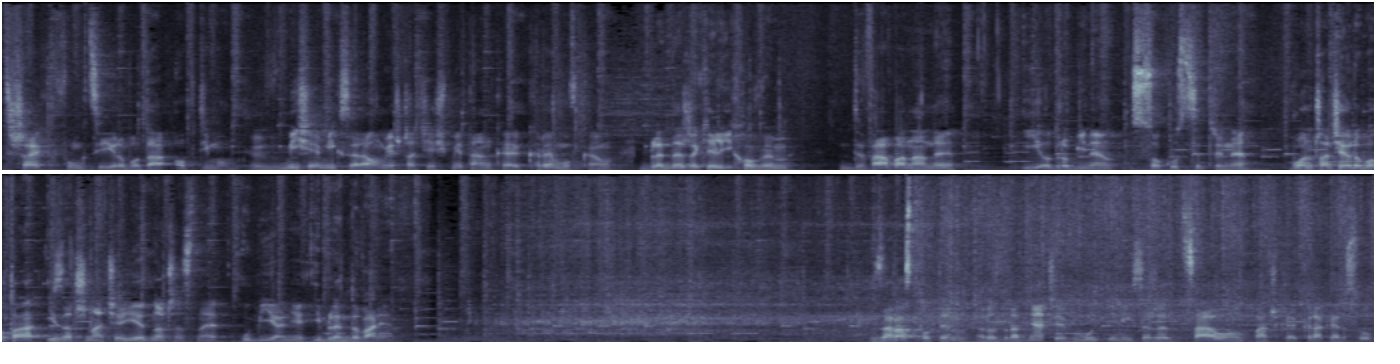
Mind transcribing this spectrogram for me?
trzech funkcji robota Optimum. W misie miksera umieszczacie śmietankę, kremówkę, w blenderze kielichowym dwa banany i odrobinę soku z cytryny. Włączacie robota i zaczynacie jednoczesne ubijanie i blendowanie. Zaraz po tym rozdrabniacie w multimixerze całą paczkę krakersów,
